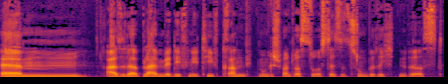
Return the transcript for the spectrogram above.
Ähm, also da bleiben wir definitiv dran. Ich bin gespannt, was du aus der Sitzung berichten wirst.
